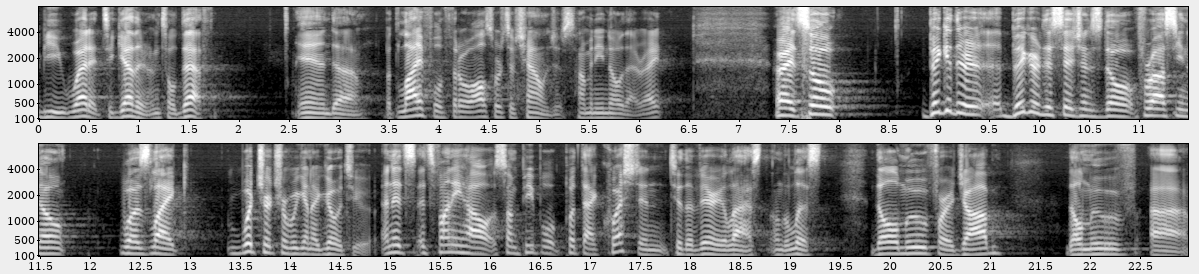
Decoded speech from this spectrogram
be wedded together until death. And uh, but life will throw all sorts of challenges. How many know that, right? All right, so bigger bigger decisions though for us, you know, was like what church are we going to go to? And it's it's funny how some people put that question to the very last on the list. They'll move for a job They'll move uh,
